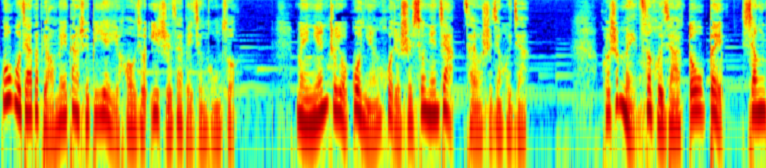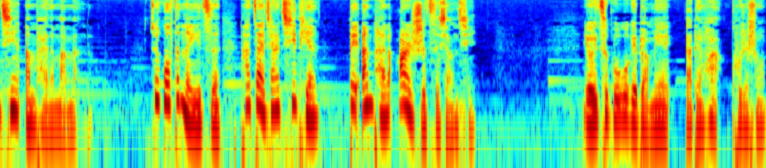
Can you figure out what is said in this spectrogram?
姑姑家的表妹大学毕业以后就一直在北京工作。每年只有过年或者是休年假才有时间回家，可是每次回家都被相亲安排的满满的。最过分的一次，她在家七天，被安排了二十次相亲。有一次，姑姑给表妹打电话，哭着说：“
